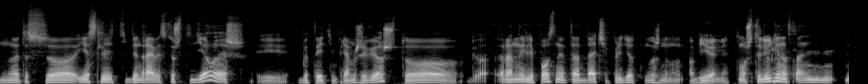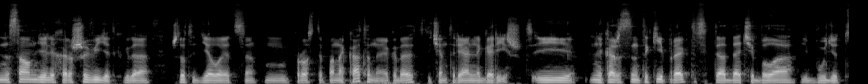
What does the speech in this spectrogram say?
Но это все, если тебе нравится то, что ты делаешь, и бы ты этим прям живешь, то рано или поздно эта отдача придет в нужном объеме. Потому что люди на, на самом деле хорошо видят, когда что-то делается просто по накатанной, а когда ты чем-то реально горишь. И мне кажется, на такие проекты всегда отдача была и будет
